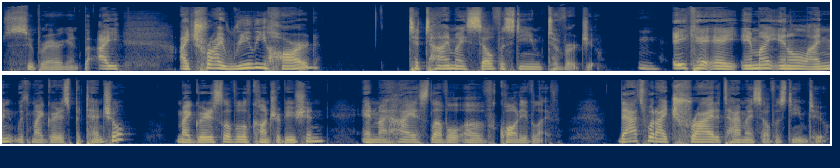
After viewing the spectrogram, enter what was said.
super arrogant, but I, I try really hard to tie my self esteem to virtue. Mm. AKA, am I in alignment with my greatest potential, my greatest level of contribution, and my highest level of quality of life? That's what I try to tie my self esteem to.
